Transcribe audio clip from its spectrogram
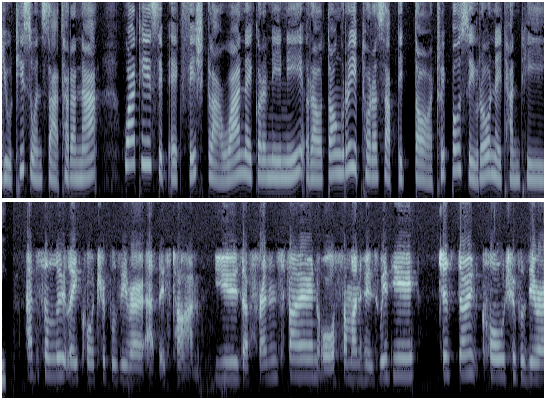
อยู่ที่สวนสาธารณะ ว่าที่ 10เอกฟิชกล่าวว่าในกรณีนี้เราต้องรีบโทรศัพท์ติดต่อ Triple Zero ในทันที Absolutely call triple zero at this time. Use a friend's phone or someone who's with you. Just don't call triple zero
